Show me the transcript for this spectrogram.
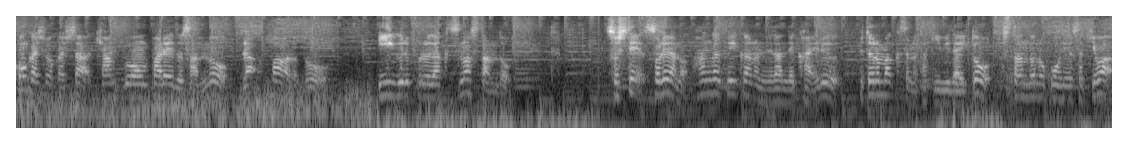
今回紹介したキャンプオンパレードさんのラ・ファーロとイーグルプロダクツのスタンド。そしてそれらの半額以下の値段で買えるペトロマックスの焚き火台とスタンドの購入先は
